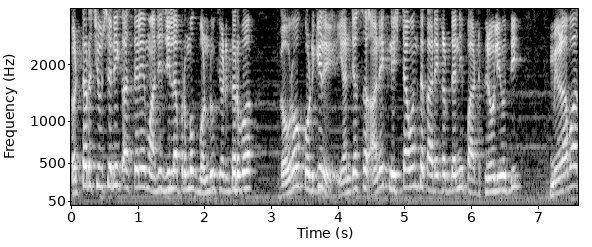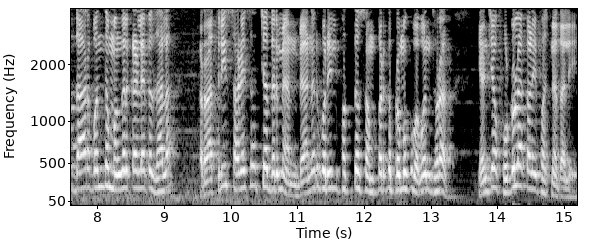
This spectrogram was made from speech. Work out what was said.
कट्टर शिवसैनिक असलेले माजी जिल्हा प्रमुख बंडू खेडकर व गौरव कोटगिरे यांच्यासह अनेक निष्ठावंत कार्यकर्त्यांनी पाठ फिरवली होती. मेळावा दार बंद मंगल कार्यालयात झाला. रात्री साडेसातच्या दरम्यान बॅनरवरील फक्त संपर्क प्रमुख बबन थोरात यांच्या फोटोला काळे फासण्यात आले.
